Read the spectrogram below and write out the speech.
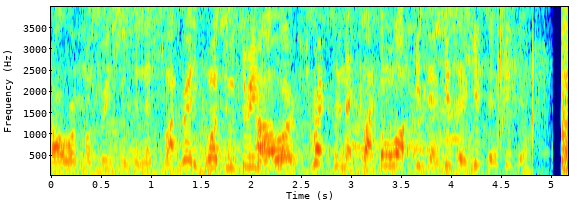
Hard work on three, sprint to the next spot. Ready? One, two, three. Hard work. Sprint to the next spot. Don't walk. Get there, get there, get there, get there.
